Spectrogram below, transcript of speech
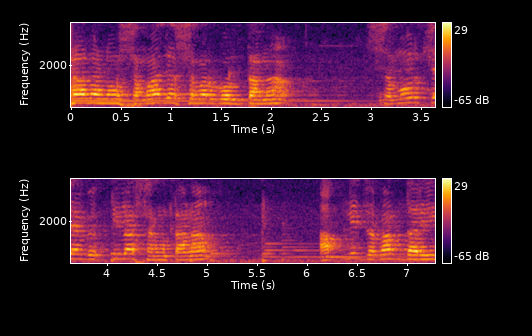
महाराजांना समाजासमोर बोलताना समोरच्या व्यक्तीला सांगताना आपली जबाबदारी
